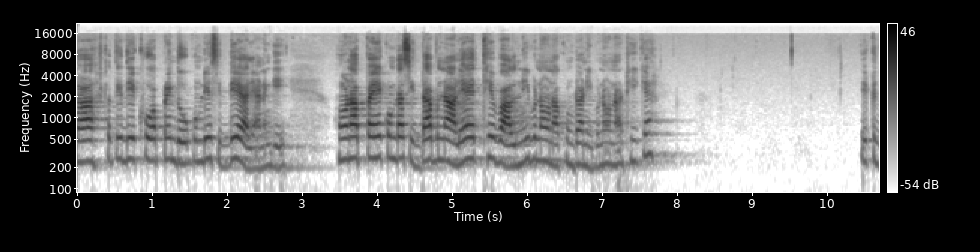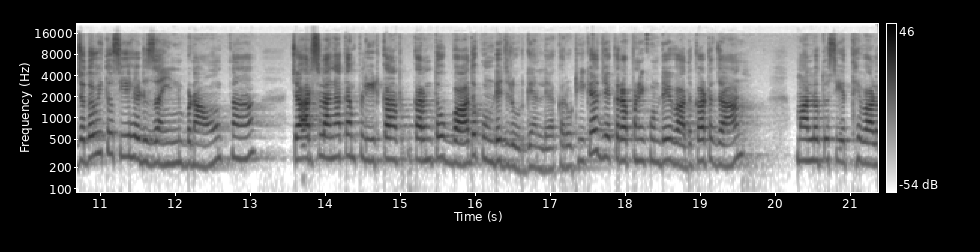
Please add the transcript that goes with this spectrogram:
ਲਾਸਟ ਤੇ ਦੇਖੋ ਆਪਣੇ ਦੋ ਕੁੰਡੇ ਸਿੱਧੇ ਆ ਜਾਣਗੇ। ਹੁਣ ਆਪਾਂ ਇਹ ਕੁੰਡਾ ਸਿੱਧਾ ਬਣਾ ਲਿਆ, ਇੱਥੇ ਵਲ ਨਹੀਂ ਬਣਾਉਣਾ, ਕੁੰਡਾ ਨਹੀਂ ਬਣਾਉਣਾ, ਠੀਕ ਹੈ? ਇੱਕ ਜਦੋਂ ਵੀ ਤੁਸੀਂ ਇਹ ਡਿਜ਼ਾਈਨ ਬਣਾਓ ਤਾਂ ਚਾਰ ਸਲਾਈਆਂ ਕੰਪਲੀਟ ਕਰਨ ਤੋਂ ਬਾਅਦ ਕੁੰਡੇ ਜ਼ਰੂਰ ਗਿਣ ਲਿਆ ਕਰੋ, ਠੀਕ ਹੈ? ਜੇਕਰ ਆਪਣੇ ਕੁੰਡੇ ਵੱਧ ਘਟ ਜਾਣ, ਮੰਨ ਲਓ ਤੁਸੀਂ ਇੱਥੇ ਵਲ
